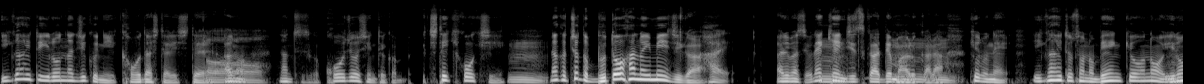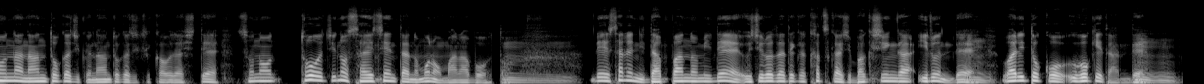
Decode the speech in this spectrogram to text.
意外といろんな塾に顔出したりしてあー。のなんていうんですか向上心というか知的好奇心。うん。なんかちょっと武闘派のイメージがはい。ありますよね、うん。堅実家でもあるから、うんうんうん。けどね意外とその勉強のいろんななんとか塾、なんとか塾って顔出してその当時の最先端のものを学ぼうと、うんでさらに脱藩の身で後ろ盾が勝海舟幕臣がいるんで、うん。割とこう動けたんで、うん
